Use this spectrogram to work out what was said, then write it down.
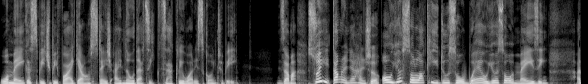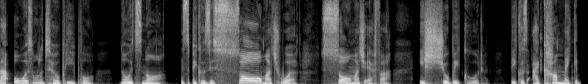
我每一个 speech before I get on stage, I know that's exactly what it's going to be. 你知道吗？所以当人家喊说，Oh, you're so lucky, you do so well, you're so amazing, and I always want to tell people, no, it's not. It's because it's so much work, so much effort. It should be good because I can't make it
